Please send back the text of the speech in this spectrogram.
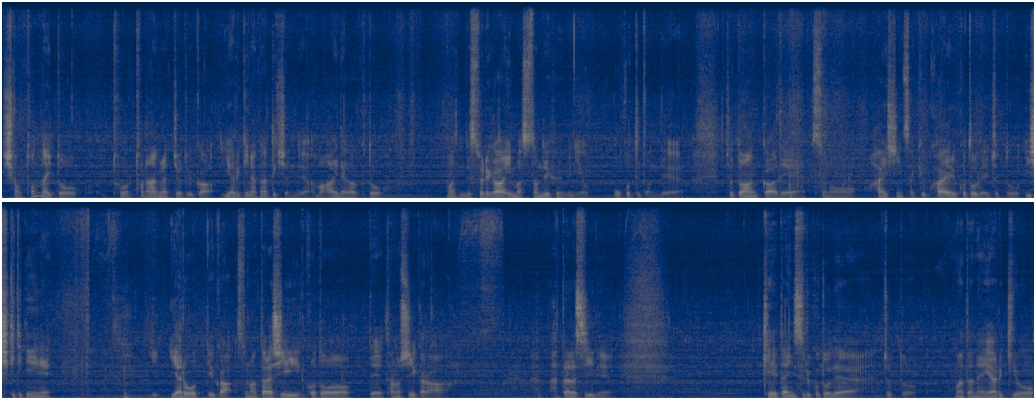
しかも撮んないと撮らなくなっちゃうというかやる気なくなってきちゃうんだよ。まあ間が空くと。まあでそれが今スタンド FM に起こってたんでちょっとアンカーでその配信先を変えることでちょっと意識的にねやろうっていうかその新しいことって楽しいから新しいね携帯にすることでちょっとまたねやる気を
